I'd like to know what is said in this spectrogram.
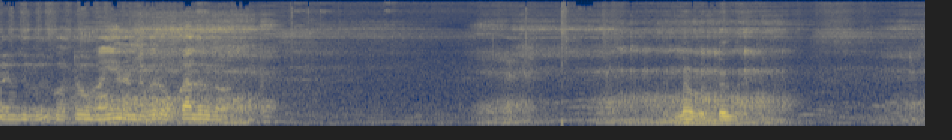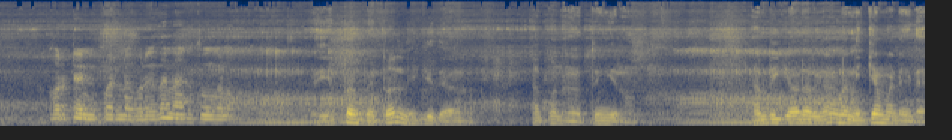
ரெண்டு பேர் கொட்டை விடுறாங்க ரெண்டு பேர் உட்காந்துருக்கோம் என்ன பண்ணுறது கொரட்டை நிப்பாட்டின பிறகு தான் நாங்கள் தூங்கணும். எப்போ பெட்ரோல் நிற்குதோ அப்போ நாங்கள் தூங்கிடுவோம் நம்பிக்கையோடு இருக்கோம் ஆனால் நிற்க மாட்டேங்குதே.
